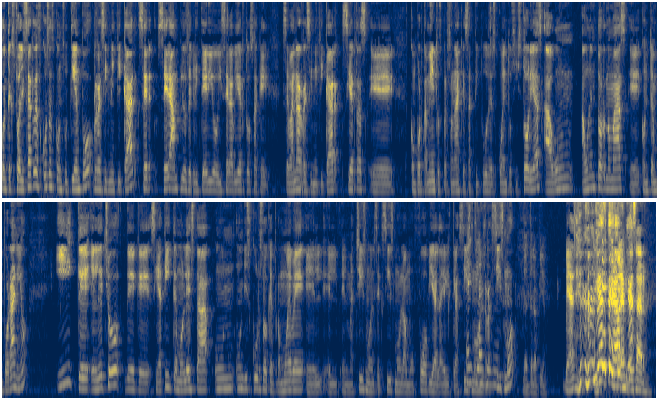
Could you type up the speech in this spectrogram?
contextualizar las cosas con su tiempo, resignificar, ser, ser amplios de criterio y ser abiertos a que se van a resignificar ciertos comportamientos, personajes, actitudes, cuentos, historias a un, a un entorno más eh, contemporáneo y que el hecho de que si a ti te molesta un, un discurso que promueve el, el, el machismo, el sexismo, la homofobia, la- el, clasismo, el, clasismo. racismo, La terapia. terapia Para empezar.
